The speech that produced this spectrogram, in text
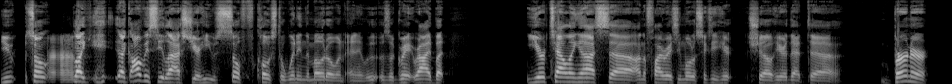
You so Um, like like obviously last year he was so f- close to winning the moto and, and it was- a great ride. But you're telling us uh, on the Fly Racing Moto 60 here, show here that uh, Burner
